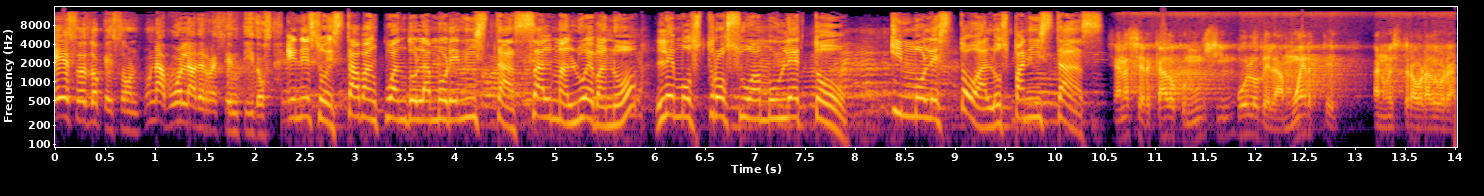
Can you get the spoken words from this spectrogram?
Eso es lo que son, una bola de resentidos. En eso estaban cuando la morenista Salma Luébano le mostró su amuleto y molestó a los panistas. Se han acercado con un símbolo de la muerte a nuestra oradora.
